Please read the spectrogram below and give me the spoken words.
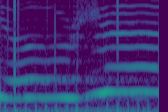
有人。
